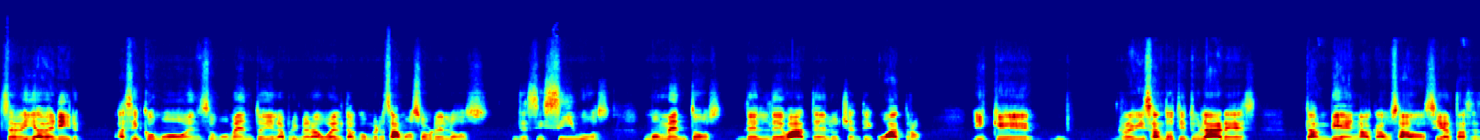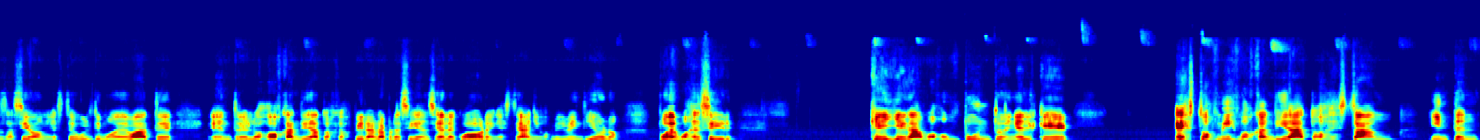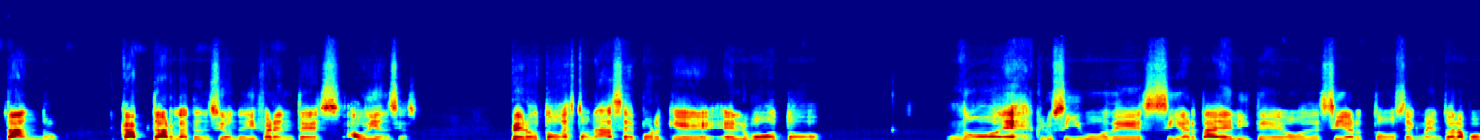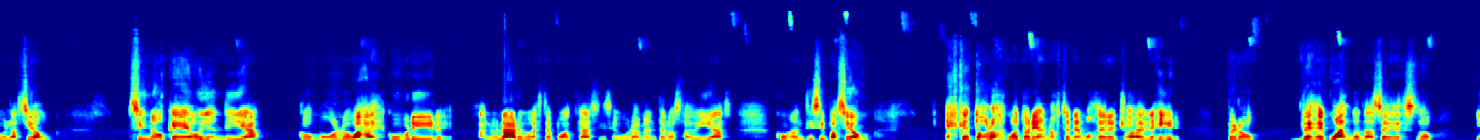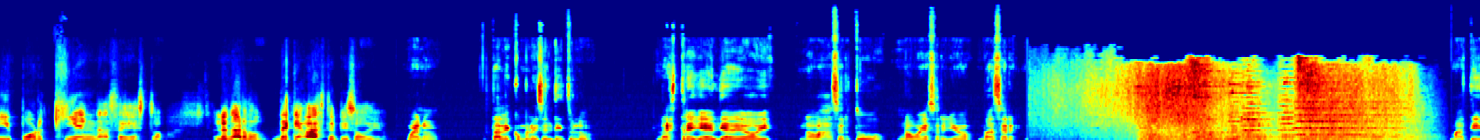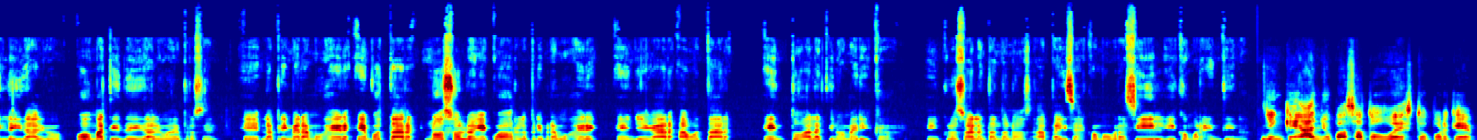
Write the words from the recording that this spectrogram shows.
se veía venir. Así como en su momento y en la primera vuelta conversamos sobre los decisivos momentos del debate del 84 y que revisando titulares también ha causado cierta sensación este último debate entre los dos candidatos que aspiran a la presidencia del Ecuador en este año 2021, podemos decir que llegamos a un punto en el que estos mismos candidatos están intentando captar la atención de diferentes audiencias. Pero todo esto nace porque el voto no es exclusivo de cierta élite o de cierto segmento de la población, sino que hoy en día, como lo vas a descubrir a lo largo de este podcast y seguramente lo sabías con anticipación, es que todos los ecuatorianos tenemos derecho a elegir. Pero, ¿desde cuándo nace esto? ¿Y por quién nace esto? Leonardo, ¿de qué va este episodio? Bueno, tal y como lo dice el título, la estrella del día de hoy no vas a ser tú, no voy a ser yo, va a ser Matilde Hidalgo o Matilde Hidalgo de Procel. Eh, la primera mujer en votar no solo en Ecuador, la primera mujer en llegar a votar en toda Latinoamérica, incluso adelantándonos a países como Brasil y como Argentina. ¿Y en qué año pasa todo esto? Porque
